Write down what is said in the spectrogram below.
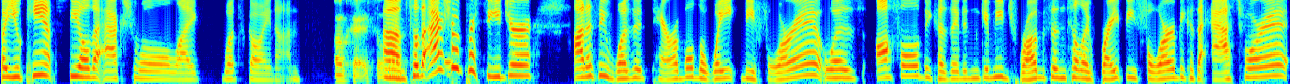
but you can't feel the actual like what's going on. Okay, so Um, so the actual procedure honestly wasn't terrible. The wait before it was awful because they didn't give me drugs until like right before because I asked for it.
